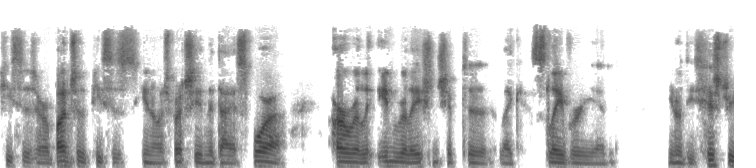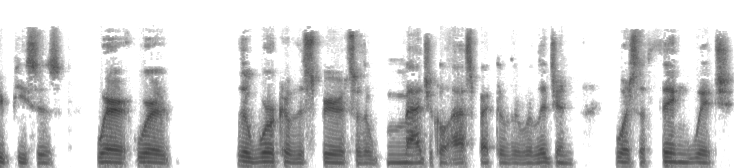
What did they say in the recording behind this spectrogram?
pieces or a bunch of the pieces you know especially in the diaspora are really in relationship to like slavery and you know these history pieces where where the work of the spirits or the magical aspect of the religion was the thing which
